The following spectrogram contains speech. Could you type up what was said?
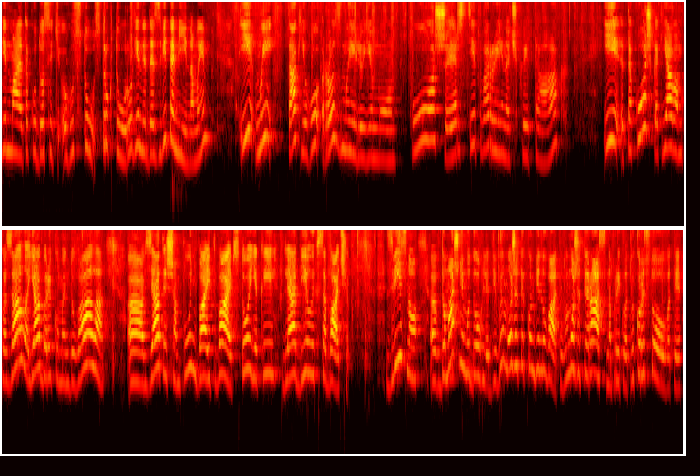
він має таку досить густу структуру, він іде з вітамінами. І ми так його розмилюємо по шерсті твариночки. Так. І також, як я вам казала, я би рекомендувала е, взяти шампунь White Vibes, той, який для білих собачок. Звісно, е, в домашньому догляді ви можете комбінувати. Ви можете раз, наприклад, використовувати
